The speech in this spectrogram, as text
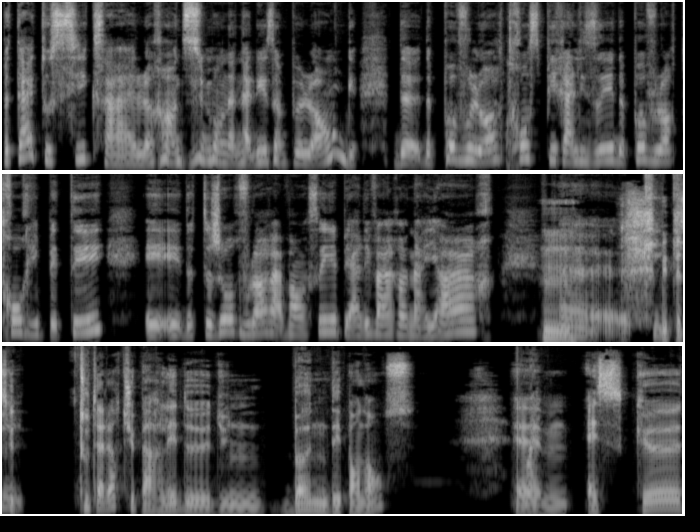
peut-être aussi que ça a rendu mon analyse un peu longue, de ne pas vouloir trop spiraliser, de pas vouloir trop répéter et, et de toujours vouloir avancer puis aller vers un ailleurs. Hmm. Euh, qui, Mais parce que tout à l'heure, tu parlais d'une bonne dépendance. Euh, Est-ce que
